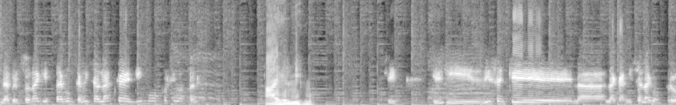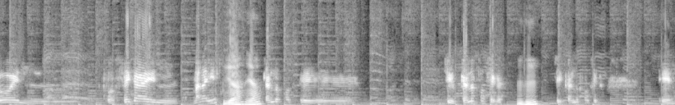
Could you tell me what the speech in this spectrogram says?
la persona que está con camisa blanca es el mismo Jorge González. Ah, es el mismo. Y, y dicen que la, la camisa la compró el Fonseca, el manager, ¿Ya? ¿Ya? Carlos Fonseca. Eh, sí, Carlos Fonseca. Ujú. Sí, Carlos Fonseca. En,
